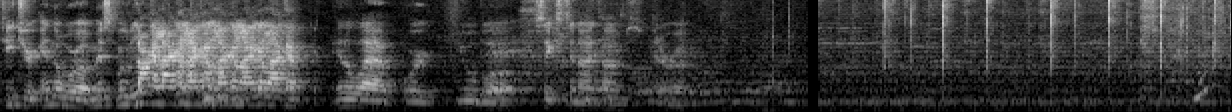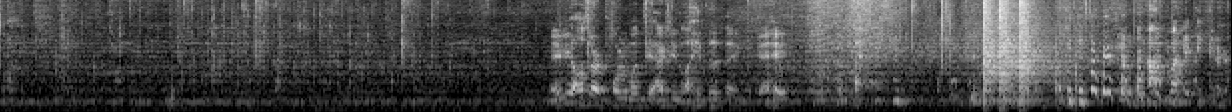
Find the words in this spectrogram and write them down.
teacher in the world, Miss Boo Laka Laka Laka Laka Laka Laka in a lab or you will blow up six to nine times in a row. Maybe I'll start pouring once you actually light the thing, okay? Not my ear.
